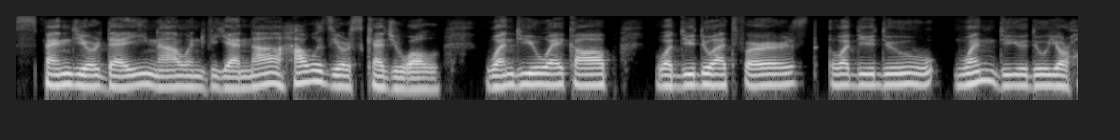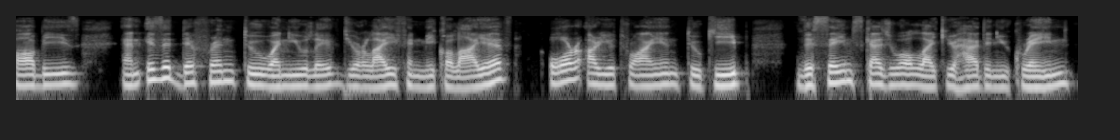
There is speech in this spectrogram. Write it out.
spend your day now in Vienna? How is your schedule? When do you wake up? What do you do at first? What do you do? When do you do your hobbies? And is it different to when you lived your life in Mykolaiv? Or are you trying to keep the same schedule like you had in Ukraine,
